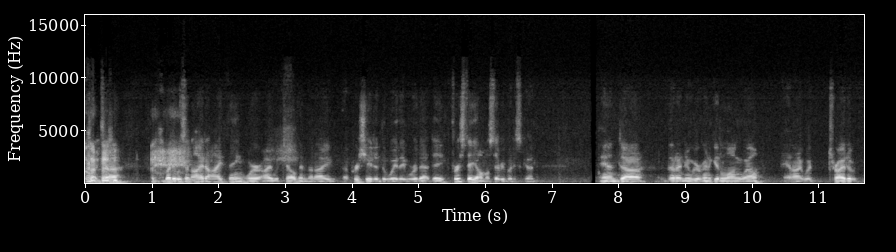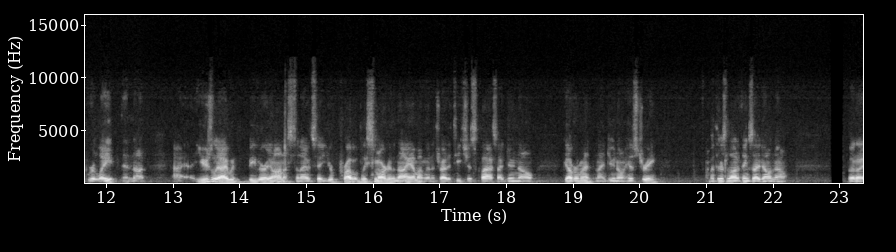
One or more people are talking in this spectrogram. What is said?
but, uh, but it was an eye to eye thing where I would tell them that I appreciated the way they were that day. First day, almost everybody's good. And uh, that I knew we were going to get along well. And I would try to relate and not. I, usually, I would be very honest and I would say, You're probably smarter than I am. I'm going to try to teach this class. I do know government and I do know history, but there's a lot of things I don't know. But I,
